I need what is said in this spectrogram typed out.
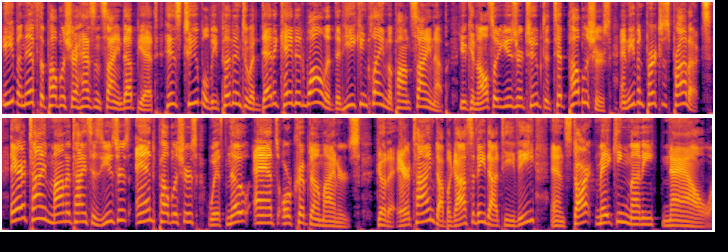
Even if the publisher hasn't signed up yet, his tube will be put into a dedicated wallet that he can claim upon sign up. You can also use your tube to tip publishers and even purchase products. Airtime monetizes users and publishers with no ads or crypto miners. Go to airtime.bogosity.tv and start making money now.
